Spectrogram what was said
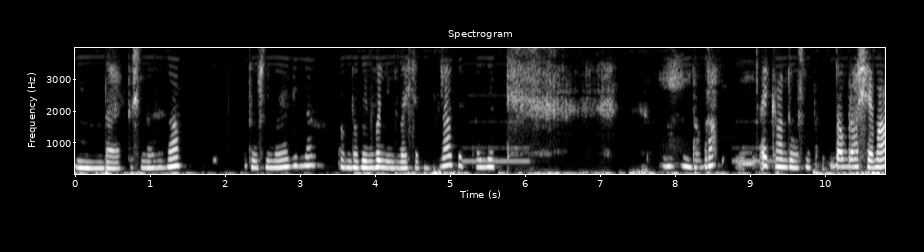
mm, Do jak to się nazywa? To już nie moja wina. On do mnie dzwonił 25 razy, fajnie. Mm, Dobra, Mm, ekran do ósmy. Dobra, siema.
